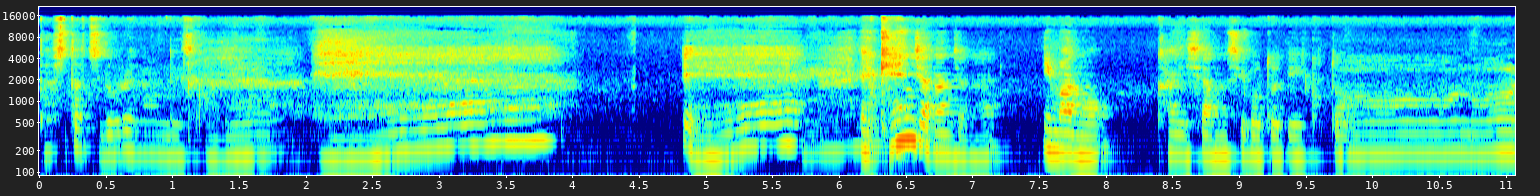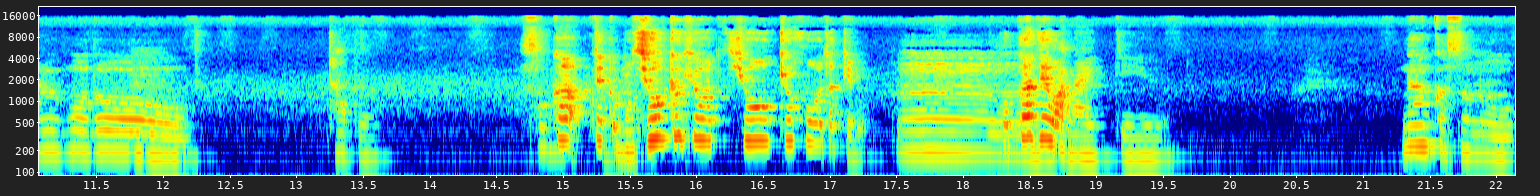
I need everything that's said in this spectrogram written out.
私たちどれなんですかね。へええー、え賢者なんじゃない？今の会社の仕事でいくと。ああなるほど、うん。多分。他っていうかもう消去法消去法だけど。うん。他ではないっていう、なんかその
